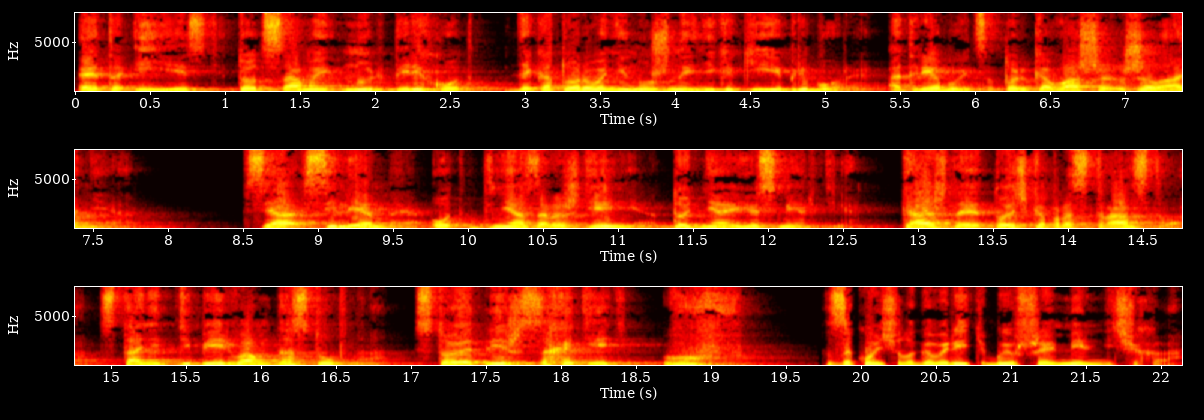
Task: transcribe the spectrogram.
Это и есть тот самый нуль-переход, для которого не нужны никакие приборы, а требуется только ваше желание. Вся Вселенная от дня зарождения до дня ее смерти. Каждая точка пространства станет теперь вам доступна. Стоит лишь захотеть. Уф! Закончила говорить бывшая мельничиха.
